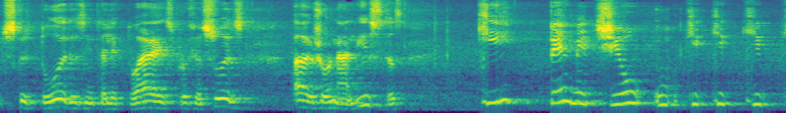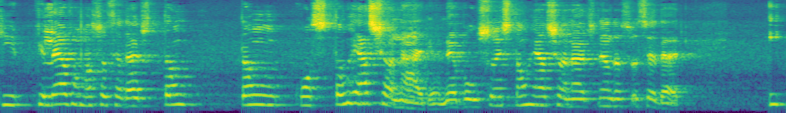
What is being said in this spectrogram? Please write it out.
escritores, intelectuais, professores, a jornalistas, que permitiu, um, que, que, que, que, que levam uma sociedade tão, tão, tão reacionária, né? bolsões tão reacionários dentro da sociedade. E,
